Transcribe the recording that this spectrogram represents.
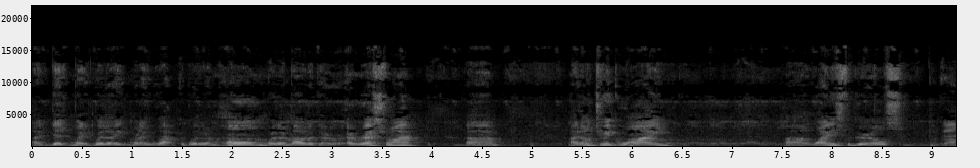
I, when- whether I, when I walk, whether I'm home, whether I'm out at a, a restaurant, um, I don't drink wine. Uh, wine is for girls. Okay.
